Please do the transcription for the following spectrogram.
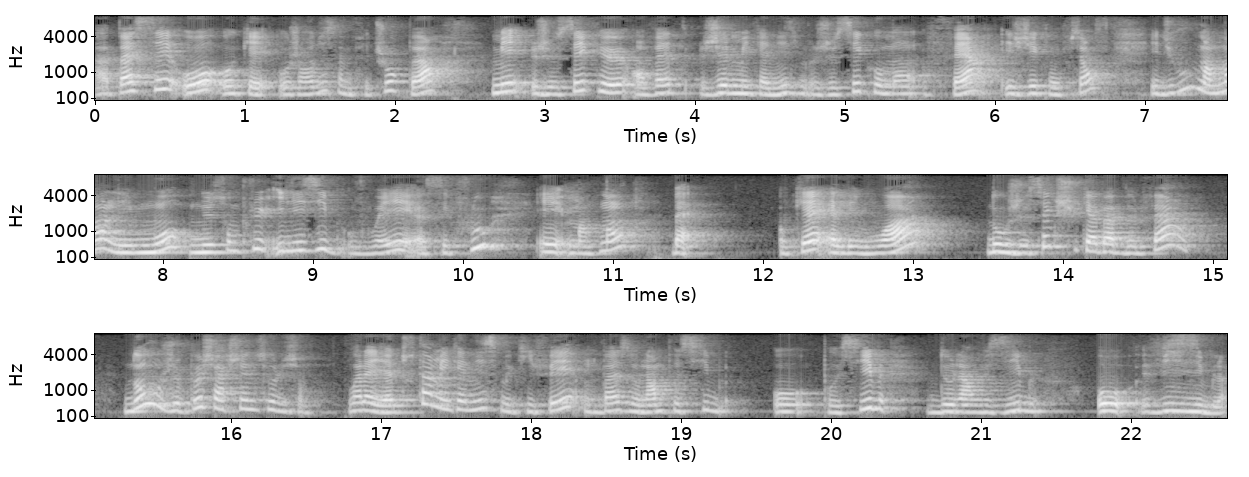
à, passer au OK, aujourd'hui ça me fait toujours peur, mais je sais que en fait j'ai le mécanisme, je sais comment faire et j'ai confiance. Et du coup maintenant les mots ne sont plus illisibles. Vous voyez, euh, c'est flou. Et maintenant, ben, ok, elle les voit, donc je sais que je suis capable de le faire. Donc, je peux chercher une solution. Voilà, il y a tout un mécanisme qui fait, on passe de l'impossible au possible, de l'invisible au visible.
